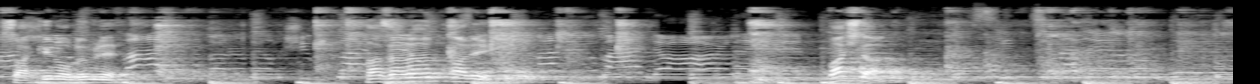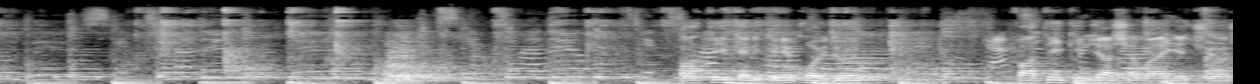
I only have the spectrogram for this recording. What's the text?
Sakin ol Ömre. Kazanan Ali. Başla. Fatih kendini koydu. Fatih ikinci aşamaya geçiyor.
